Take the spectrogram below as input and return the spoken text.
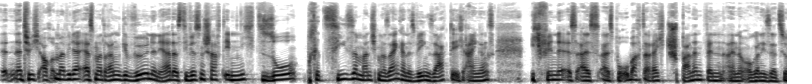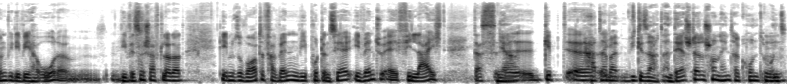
äh, natürlich auch immer wieder erstmal dran gewöhnen, ja, dass die Wissenschaft eben nicht so präzise manchmal sein kann. Deswegen sagte ich eingangs, ich finde es als, als Beobachter recht spannend, wenn eine Organisation wie die WHO oder die Wissenschaftler dort eben so Worte verwenden wie potenziell, eventuell, vielleicht. Das ja. äh, gibt. Äh, Hat aber, wie gesagt, an der Stelle schon Hintergrund mhm. und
